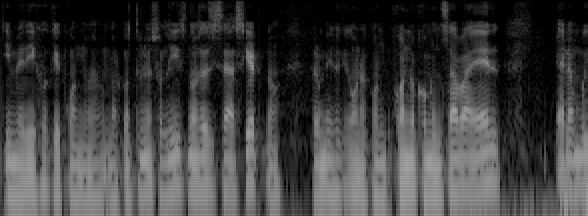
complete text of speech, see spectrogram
y me dijo que cuando Marco Antonio Solís, no sé si sea cierto, pero me dijo que cuando, cuando comenzaba él era muy,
